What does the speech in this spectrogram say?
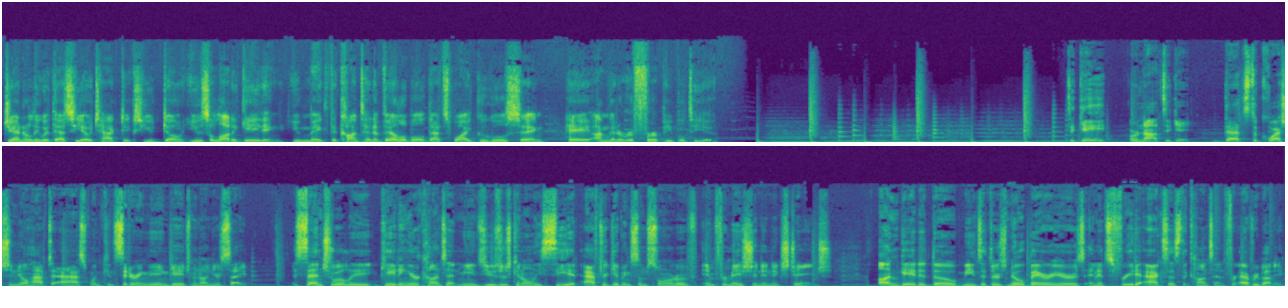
generally with SEO tactics, you don't use a lot of gating. You make the content mm-hmm. available. That's why Google's saying, hey, I'm going to refer people to you. To gate or not to gate? That's the question you'll have to ask when considering the engagement on your site. Essentially, gating your content means users can only see it after giving some sort of information in exchange. Ungated, though, means that there's no barriers and it's free to access the content for everybody.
